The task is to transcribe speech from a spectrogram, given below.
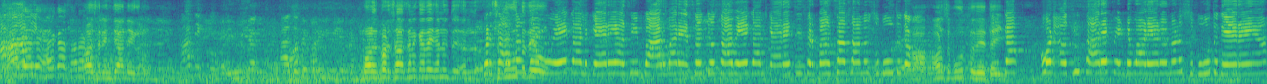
ਆ ਜੇ ਹੈਗਾ ਸਾਰਾ। ਆ ਸਰਿੰਜਾਂ ਦੇਖ ਲਓ। ਆ ਆ ਦੇਖੋ। ਪੁਲਿਸ ਪ੍ਰਸ਼ਾਸਨ ਕਹਿੰਦੇ ਸਾਨੂੰ ਦ- ਪ੍ਰਸ਼ਾਸਨ ਸਬੂਤ ਦਿਓ। ਸਾਨੂੰ ਇਹ ਗੱਲ ਕਹਿ ਰਹੇ ਅਸੀਂ ਬਾਰ-ਬਾਰ ਐਸਐਚਓ ਸਾਹਿਬ ਇਹ ਗੱਲ ਕਹਿ ਰਹੇ ਸੀ ਸਰਪੰਚ ਸਾਹਿਬ ਸਾਨੂੰ ਸਬੂਤ ਹਾਂ, ਦਿਓ ਹੁਣ ਸਬੂਤ ਦੇਤਾ ਜੀ। ਠੀਕ ਆ? ਹੁਣ ਅਸੀਂ ਸਾਰੇ ਪਿੰਡ ਵਾਲਿਆਂ ਨੇ ਉਹਨਾਂ ਨੂੰ ਸਬੂਤ ਦੇ ਰਹੇ ਆ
